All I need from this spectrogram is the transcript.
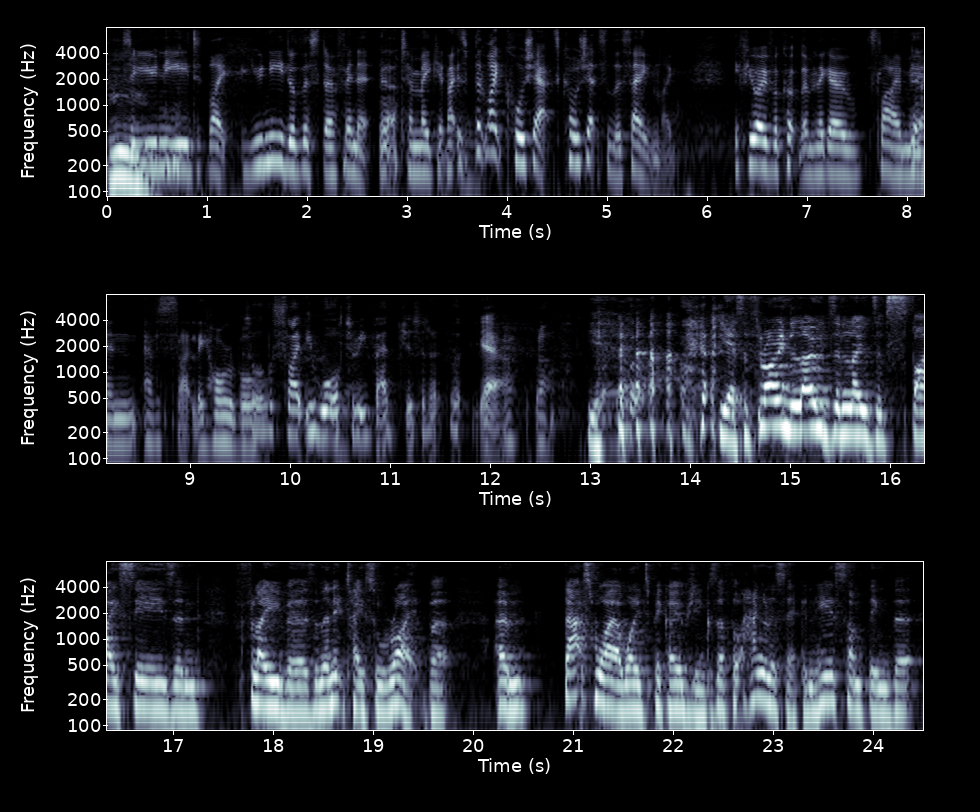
So mm. you need like you need other stuff in it Yeah. to make it nice. It's a bit like courgettes. Courgettes are the same. Like if you overcook them, they go slimy Yeah. and ever so slightly It's horrible. all the slightly watery veg, isn't it? But- Yeah. Well, Yeah, yeah. So throw in loads and loads of spices and flavors, and then it tastes all right. But um, that's why I wanted to pick aubergine because I thought, hang on a second, here's something that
